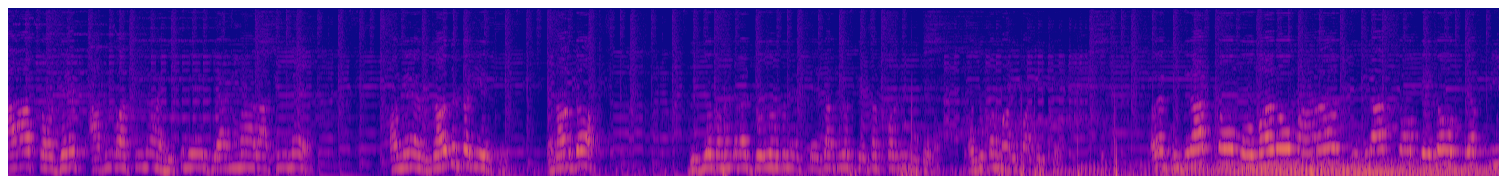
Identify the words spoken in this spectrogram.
આ પ્રોજેક્ટ આદિવાસીના હિતને ધ્યાનમાં રાખીને અમે રદ કરીએ છીએ. રદ વીડિયો તમે કદાચ જોયો હતો ને એકાદ દિવસ સ્ટેટસ પર બી મૂકેલો. હજુ પણ મારી પાસે છે. હવે ગુજરાતનો મોભાનો માણસ, ગુજરાતનો પેલો વ્યક્તિ,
